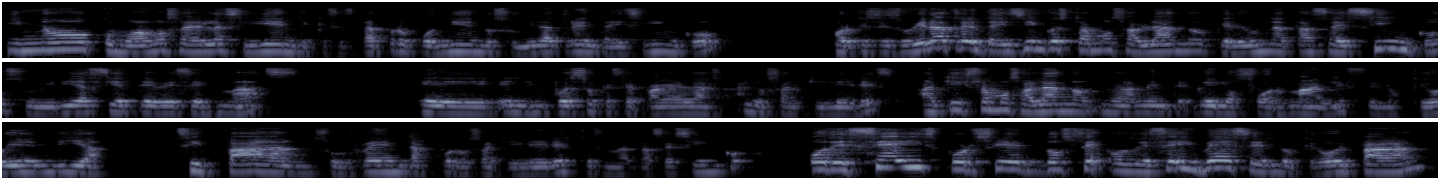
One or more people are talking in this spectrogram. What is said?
y no como vamos a ver la siguiente, que se está proponiendo subir a 35, porque si subiera a 35 estamos hablando que de una tasa de 5 subiría 7 veces más. eh, el impuesto que se paga a, los alquileres. Aquí estamos hablando nuevamente de los formales, de los que hoy en día sí pagan sus rentas por los alquileres, que es una tasa de 5, o de 6%, 12, o de 6 veces lo que hoy pagan,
